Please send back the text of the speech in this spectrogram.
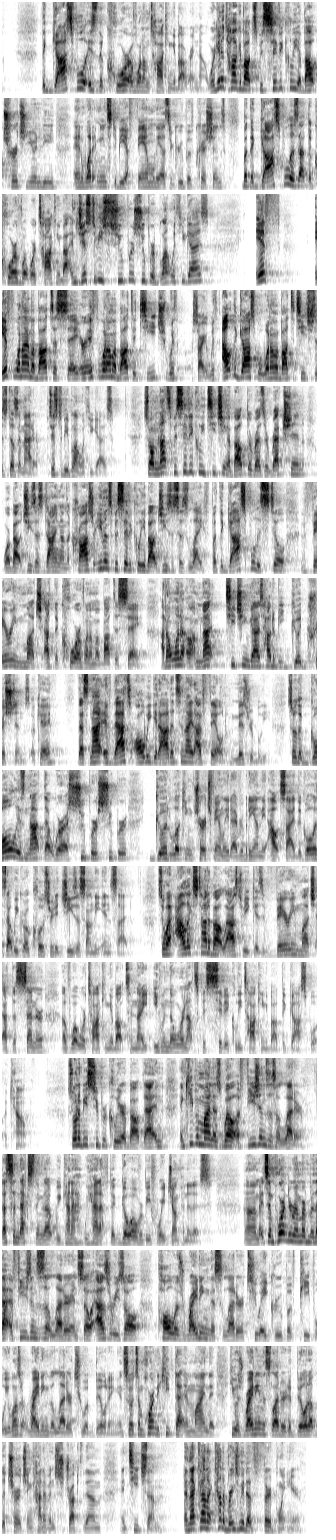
The gospel is the core of what I'm talking about right now. We're going to talk about specifically about church unity and what it means to be a family as a group of Christians, but the gospel is at the core of what we're talking about. And just to be super, super blunt with you guys, if if what I'm about to say, or if what I'm about to teach with, sorry, without the gospel, what I'm about to teach just doesn't matter, just to be blunt with you guys. So I'm not specifically teaching about the resurrection or about Jesus dying on the cross or even specifically about Jesus' life, but the gospel is still very much at the core of what I'm about to say. I don't want to, I'm not teaching you guys how to be good Christians, okay? That's not, if that's all we get out of tonight, I've failed miserably. So the goal is not that we're a super, super good looking church family to everybody on the outside. The goal is that we grow closer to Jesus on the inside. So, what Alex taught about last week is very much at the center of what we're talking about tonight, even though we're not specifically talking about the gospel account. So, I want to be super clear about that. And, and keep in mind as well, Ephesians is a letter. That's the next thing that we kind of we have to go over before we jump into this. Um, it's important to remember that Ephesians is a letter, and so as a result, Paul was writing this letter to a group of people. He wasn't writing the letter to a building. And so it's important to keep that in mind that he was writing this letter to build up the church and kind of instruct them and teach them. And that kind of, kind of brings me to the third point here.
